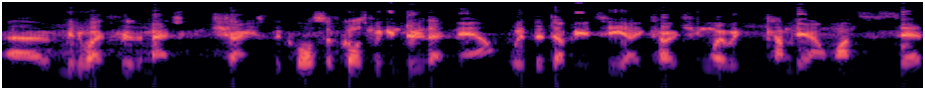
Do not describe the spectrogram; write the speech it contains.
uh, midway through the match can change the course. Of course, we can do that now with the WTA coaching where we can come down once a set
